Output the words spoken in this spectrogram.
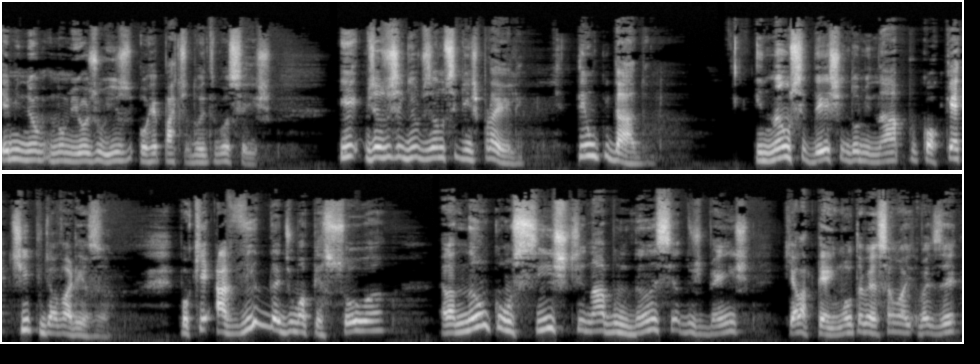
Quem me nomeou juízo ou repartidor entre vocês? E Jesus seguiu dizendo o seguinte para ele: tenham cuidado e não se deixem dominar por qualquer tipo de avareza, porque a vida de uma pessoa ela não consiste na abundância dos bens que ela tem. Uma outra versão vai dizer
